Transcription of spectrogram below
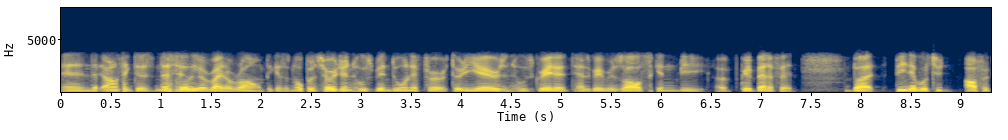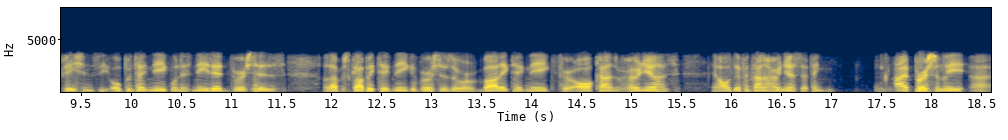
And I don't think there's necessarily a right or wrong because an open surgeon who's been doing it for 30 years and who's great at has great results can be a great benefit. But being able to offer patients the open technique when it's needed versus a laparoscopic technique versus a robotic technique for all kinds of hernias and all different kinds of hernias, I think I personally uh,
